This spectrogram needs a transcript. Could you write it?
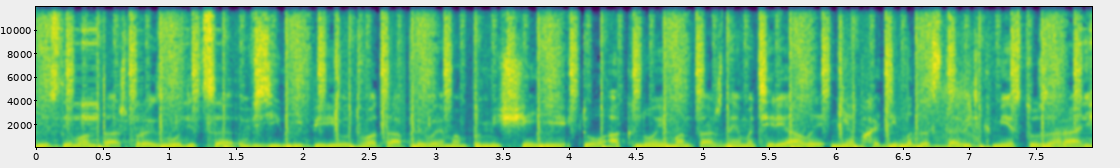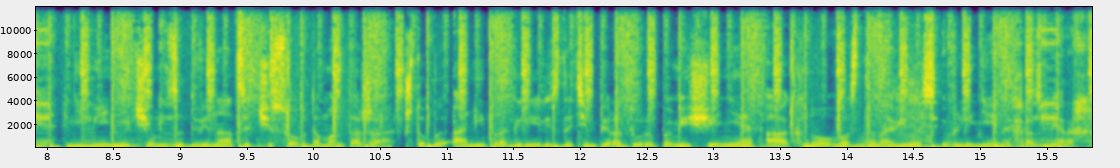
Если монтаж производится в зимний период в отапливаемом помещении, то окно и монтажные материалы необходимо доставить к месту заранее, не менее чем за 12 часов до монтажа, чтобы они прогрелись до температуры помещения, а окно восстановилось в линейных размерах.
